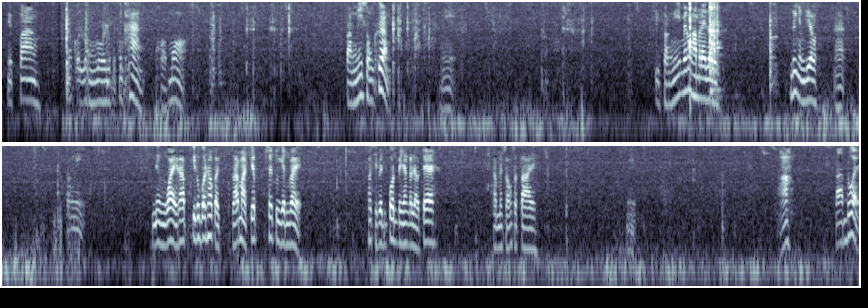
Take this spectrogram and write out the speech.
เห็ดฟางแล้วก็ลงโรยตรงข้างขอบหม้อฝั่งนี้สองเครื่องนี่อีกฝั่งนี้ไม่ต้องทำอะไรเลยนึ่งอย่างเดียวอะฝั่งนี้นึ่งไว้ครับคิดว่าเท่ากับสามารถเก็บใช้ตู้เย็นไว้ถ้าจะเป็นก้นเป็นยังไงก็แล้วแต่ทำเป็นสองสไตล์นี่อะตามด้วย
